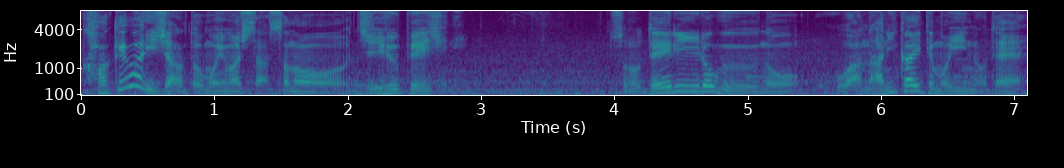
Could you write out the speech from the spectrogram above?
プ書けばいいじゃんと思いました。その自由ページに。そのデイリーログのは何書いてもいいので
